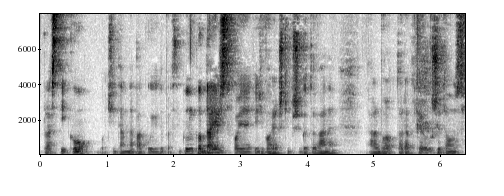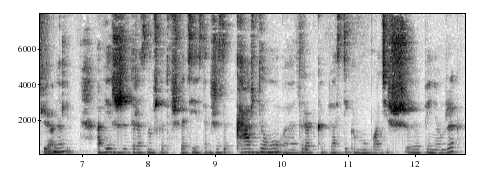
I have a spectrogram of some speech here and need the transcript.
w plastiku, bo ci tam napakuje do plastiku, tylko dajesz swoje jakieś woreczki przygotowane albo torebkę uszytą z firanki. A wiesz, że teraz na przykład w Szwecji jest tak, że za każdą e, torebkę plastikową płacisz e, pieniążek?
